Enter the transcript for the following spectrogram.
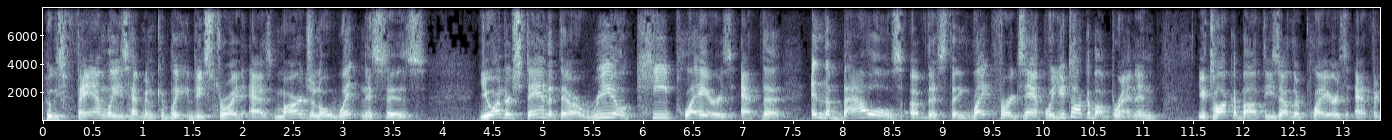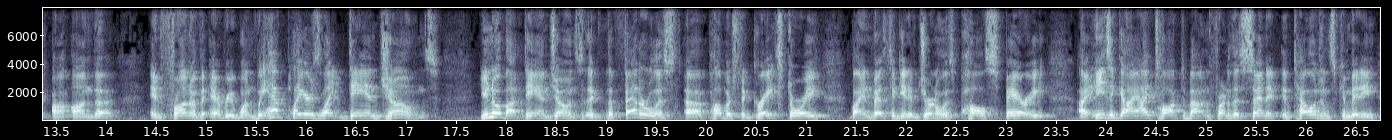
whose families have been completely destroyed as marginal witnesses, you understand that there are real key players at the in the bowels of this thing. Like, for example, you talk about Brennan, you talk about these other players at the on the in front of everyone. We have players like Dan Jones. You know about Dan Jones. The, the Federalist uh, published a great story by investigative journalist Paul Sperry. Uh, he's a guy I talked about in front of the Senate Intelligence Committee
